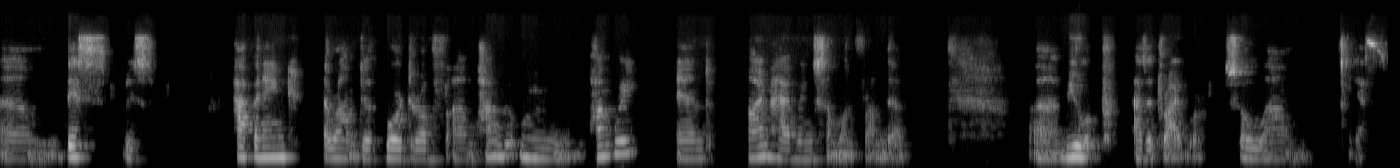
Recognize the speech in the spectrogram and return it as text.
um, this is happening around the border of um, um Hungary, and I'm having someone from the um, Europe as a driver. So um, yes.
